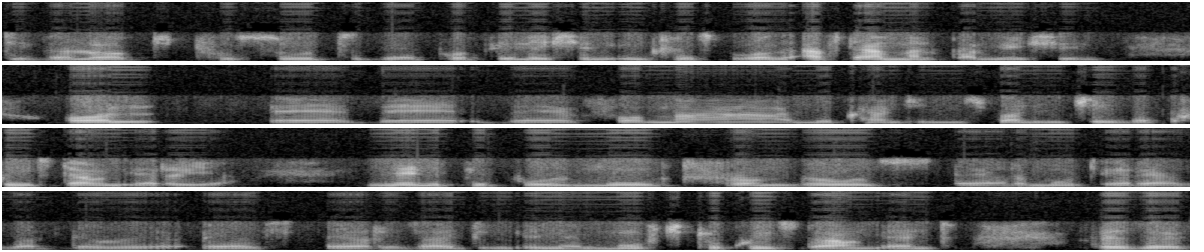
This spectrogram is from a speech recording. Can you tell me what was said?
developed to suit the population increase because after amalgamation, all the the former which is the Queenstown area, many people moved from those uh, remote areas that they were uh, uh, residing in and moved to Queenstown. And there's a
